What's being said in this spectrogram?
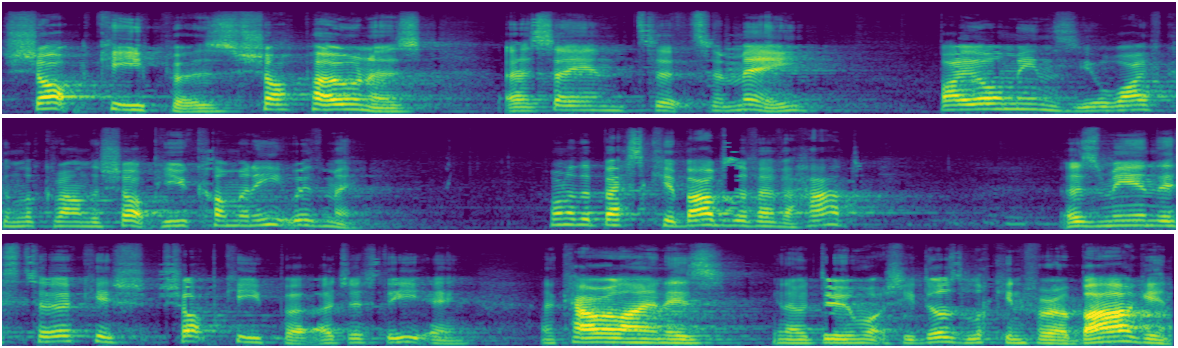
shopkeepers, shop owners are saying to, to me, by all means, your wife can look around the shop. You come and eat with me. One of the best kebabs I've ever had. As me and this Turkish shopkeeper are just eating, and Caroline is, you know, doing what she does, looking for a bargain.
